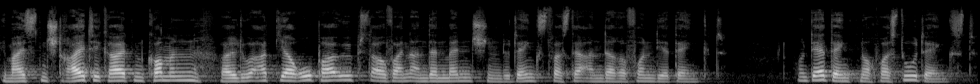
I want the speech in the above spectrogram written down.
Die meisten Streitigkeiten kommen, weil du Adhyaropa übst auf einen anderen Menschen. Du denkst, was der andere von dir denkt. Und der denkt noch, was du denkst.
